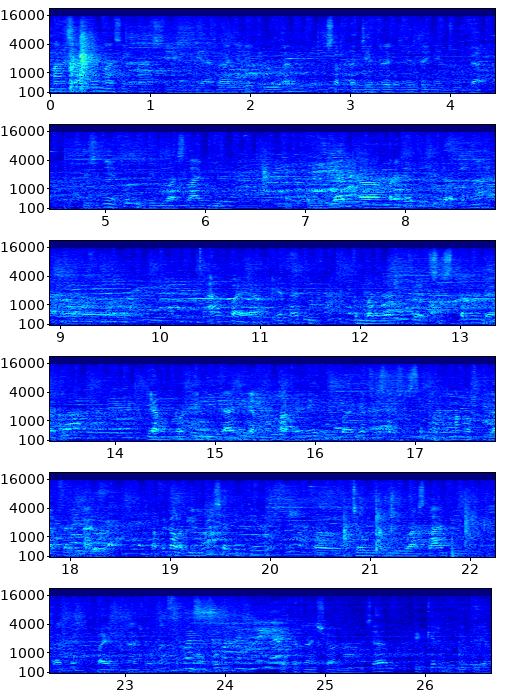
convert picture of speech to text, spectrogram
masanya masing-masing. Biasanya gitu kan beserta genre-genrenya juga. Visinya itu lebih luas lagi. Kemudian eh, mereka itu tidak pernah eh, apa ya ya tadi kembali lagi ke sistem dari yang non indie tadi yang notabene itu banyak sistem-sistem yang memang harus dilakukan tapi kalau indie saya pikir eh, jauh lebih luas lagi. Gitu baik nasional maupun internasional. Saya pikir begitu ya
